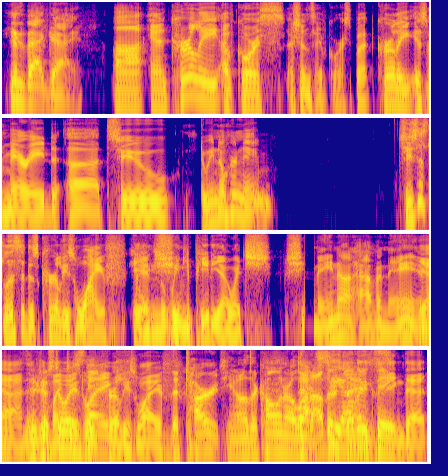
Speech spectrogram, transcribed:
He's that guy. Uh, and Curly, of course, I shouldn't say of course, but Curly is married uh, to. Do we know her name? She's just listed as Curly's wife in she- Wikipedia, which She may not have a name. yeah, I they're just always just like Curly's wife. the tart. You know, they're calling her a lot That's of other the other thing that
